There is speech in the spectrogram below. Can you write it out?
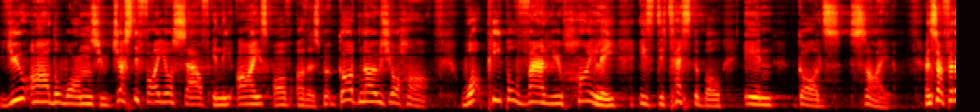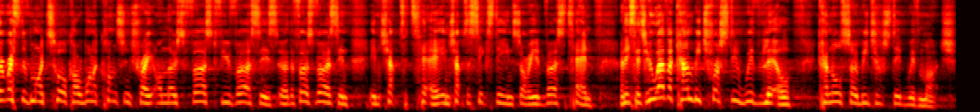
You are the ones who justify yourself in the eyes of others, but God knows your heart. What people value highly is detestable in God's sight. And so, for the rest of my talk, I want to concentrate on those first few verses. Uh, the first verse in, in, chapter uh, in chapter 16, sorry, in verse 10. And it says, Whoever can be trusted with little can also be trusted with much.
